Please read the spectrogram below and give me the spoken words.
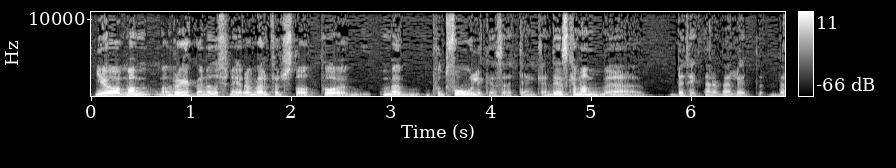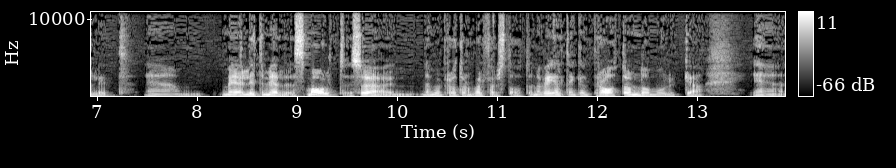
Ja, man, man brukar kunna definiera en välfärdsstat på, med, på två olika sätt egentligen. Dels kan man eh, betecknar det väldigt, väldigt eh, med lite mer smalt så när vi pratar om välfärdsstaten, när vi helt enkelt pratar om de olika eh,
